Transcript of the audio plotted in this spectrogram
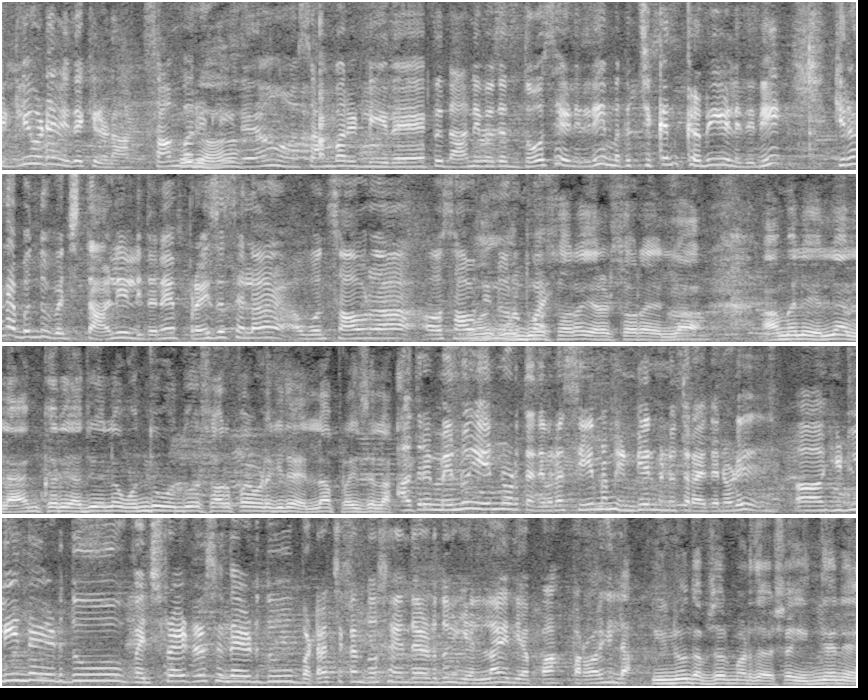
ಇಡ್ಲಿ ವಡೆ ಇದೆ ಕಿರಣ. ಸಾಂಬಾರ್ ಇಡ್ಲಿ ಇದೆ. ಹ್ಮ್, ಸಾಂಬಾರ್ ಇಡ್ಲಿ ಇದೆ. ಮತ್ತು ನಾನು ಇವಾಗ ದೋಸೆ ಹೇಳಿದ್ದೀನಿ ಮತ್ತು ಚಿಕನ್ ಕರಿ ಹೇಳಿದ್ದೀನಿ ಕಿರಣ ಬಂದು ವೆಜ್ ತಾಳಿ ಹೇಳಿದ್ದಾನೆ. ಪ್ರೈಸಸ್ ಎಲ್ಲ ಒಂದು ಸಾವಿರ ಆ, ಸಾವಿರದ ಇನ್ನೂರು ಒಂದೂವರೆ ರೂಪಾಯಿ. ಸಾವಿರ ಎರಡು ಸಾವಿರ ಎಲ್ಲ. ಆಮೇಲೆ ಎಲ್ಲ ಲ್ಯಾಮ್ ಕರಿ ಅದು ಎಲ್ಲ ಒಂದು ಒಂದೂವರೆ ಸಾವಿರ ರೂಪಾಯಿ ಒಳಗಿದೆ ಎಲ್ಲ ಪ್ರೈಸ್ ಎಲ್ಲ. ಆದ್ರೆ ಮೆನು ಏನು ನೋಡ್ತಾ ಇದೀವಲ್ಲ? ಸೇಮ್ ನಮ್ಮ ಇಂಡಿಯನ್ ಮೆನು ತರ ಇದೆ. ನೋಡಿ ಆ, ಇಡ್ಲಿಯಿಂದ ಹಿಡಿದು ವೆಜ್ ಫ್ರೈಡ್ ಇಂದ ಹಿಡಿದು ಬಟರ್ ಚಿಕನ್ ದೋಸೆಯಿಂದ ಹಿಡಿದು ಎಲ್ಲ ಇದೆಯಪ್ಪ. ಪರವಾಗಿಲ್ಲ. ಇನ್ನೊಂದು ಅಬ್ಸರ್ವ್ ಮಾಡಿದೆ ಅಷ್ಟೇ ಇನ್ನೇನೆ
